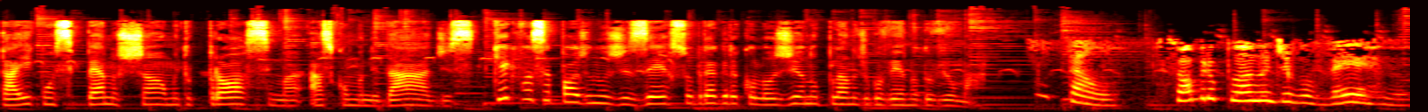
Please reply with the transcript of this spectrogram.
Tá aí com esse pé no chão, muito próxima às comunidades. O que, que você pode nos dizer sobre a agroecologia no plano de governo do Vilmar? Então, sobre o plano de governo,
